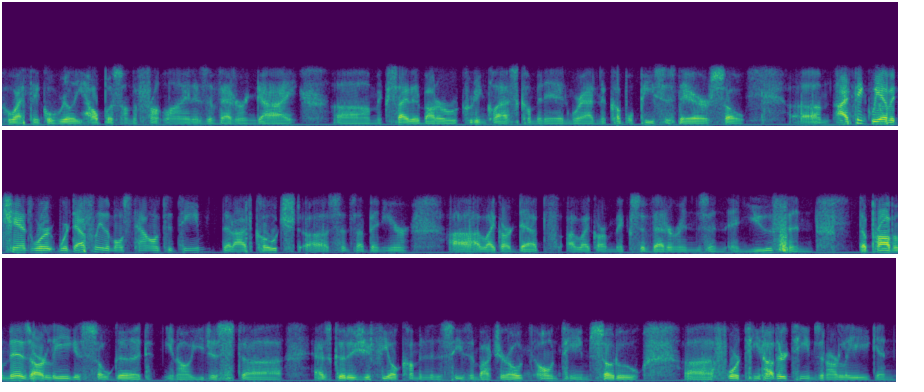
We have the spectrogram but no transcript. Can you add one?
who I think will really help us on the front line as a veteran guy. Um, excited about our recruiting class coming in. We're adding a couple pieces there. So um, I think we have a chance. We're, we're definitely the most talented team that I've coached uh, since I've been here. Uh, I like our depth. I like our mix of veterans and, and youth. And the problem is our league is so good. You know, you just uh, as good as you feel coming into the season about your own, own team, so do uh, 14 other teams in our league. And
